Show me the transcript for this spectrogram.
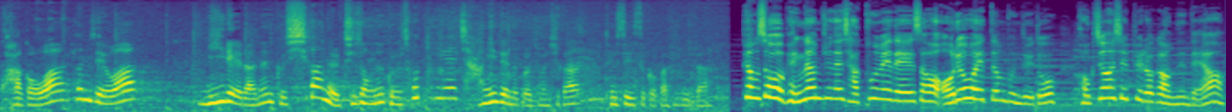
과거와 현재와 미래라는 그 시간을 뒤섞는 그런 소통의 장이 되는 그런 전시가 될 수 있을 것 같습니다. 평소 백남준의 작품에 대해서 어려워했던 분들도 걱정하실 필요가 없는데요.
